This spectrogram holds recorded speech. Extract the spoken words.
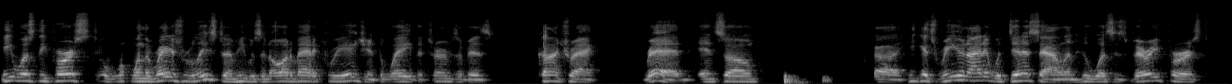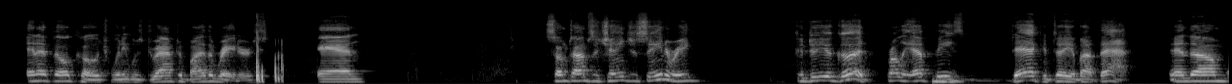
he was the first when the Raiders released him. He was an automatic free agent, the way the terms of his contract read, and so uh, he gets reunited with Dennis Allen, who was his very first NFL coach when he was drafted by the Raiders, and sometimes a change of scenery can do you good. Probably FP's dad can tell you about that. And um,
